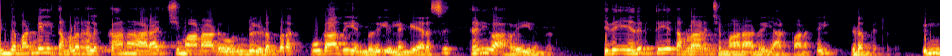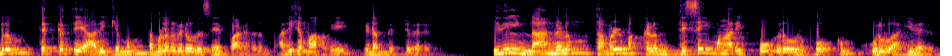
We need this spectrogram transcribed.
இந்த மண்ணில் தமிழர்களுக்கான ஆராய்ச்சி மாநாடு ஒன்று இடம்பெறக்கூடாது என்பதில் இலங்கை அரசு தெளிவாகவே இருந்தது. இதை எதிர்த்தே தமிழராட்சி மாநாடு யாழ்ப்பாணத்தில் இடம்பெற்றது. இன்றும் தெற்கத்தை ஆதிக்கமும் தமிழர் விரோத செயற்பாடுகளும் அதிகமாகவே இடம்பெற்று வருது. இதில் நாங்களும் தமிழ் மக்களும் திசை மாறி போகிற ஒரு போக்கும் உருவாகி வருது.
